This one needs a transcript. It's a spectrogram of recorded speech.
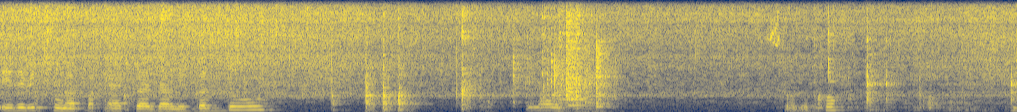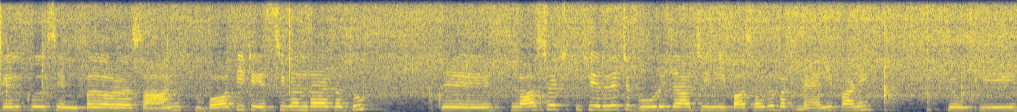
ਇਹਦੇ ਵਿੱਚ ਹੁਣ ਆਪਾਂ ਐਡ ਕਰ ਦਾਂਗੇ ਕੱਦੂ। ਸੋ ਦੇਖੋ, ਬਿਲਕੁਲ ਸਿੰਪਲ ਔਰ ਆਸਾਨ, ਬਹੁਤ ਹੀ ਟੇਸਟੀ ਬਣਦਾ ਹੈ ਕੱਦੂ। ਤੇ ਲਾਸਟ ਵਿੱਚ ਤੁਸੀਂ ਇਹਦੇ ਵਿੱਚ ਗੁੜ ਜਾਂ ਚੀਨੀ ਪਾ ਸਕਦੇ ਬਟ ਮੈਂ ਨਹੀਂ ਪਾਣੀ, ਕਿਉਂਕਿ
